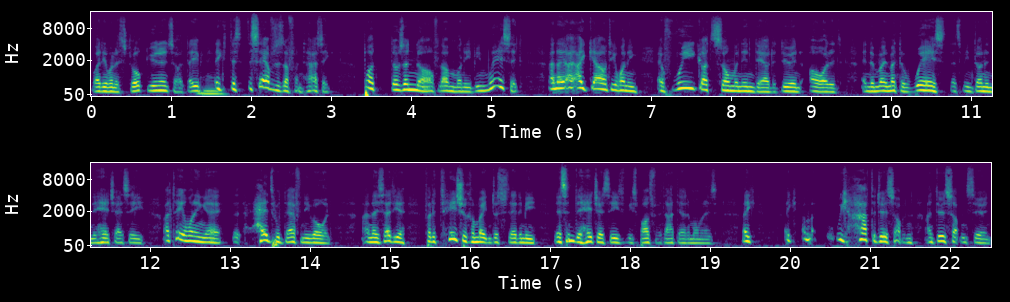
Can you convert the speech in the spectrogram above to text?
whether you want a stroke units or they, like the, the services are fantastic, but there's an awful lot of money being wasted. And I, I, guarantee one thing: if we got someone in there to do an audit and the amount of waste that's been done in the HSE, I'll tell you one thing: uh, the heads would definitely roll. And I said to you, for the Taoiseach to come out and just say to me, "Listen, the HSE is responsible for that." There at the moment is like like um, we have to do something and do something soon.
